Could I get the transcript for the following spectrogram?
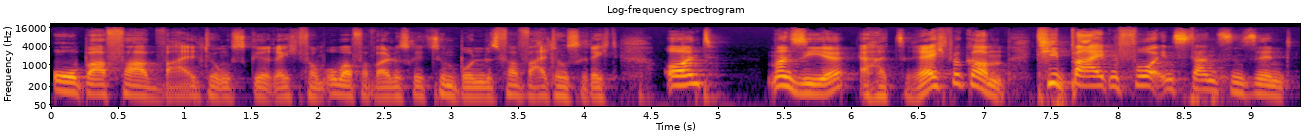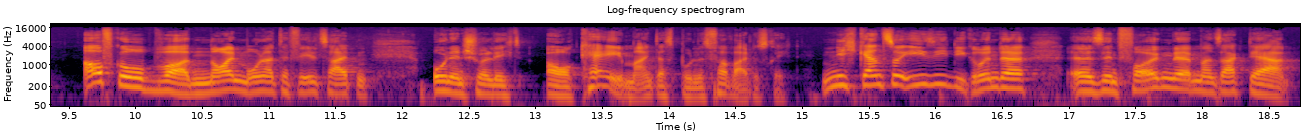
Oberverwaltungsgericht, vom Oberverwaltungsgericht zum Bundesverwaltungsgericht. Und man siehe, er hat recht bekommen. Die beiden Vorinstanzen sind aufgehoben worden. Neun Monate Fehlzeiten. Unentschuldigt. Okay, meint das Bundesverwaltungsgericht. Nicht ganz so easy. Die Gründe äh, sind folgende. Man sagt, der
